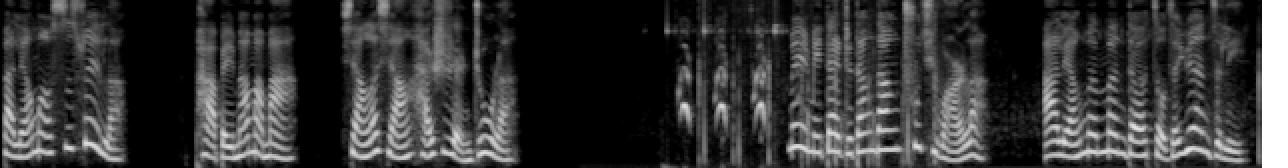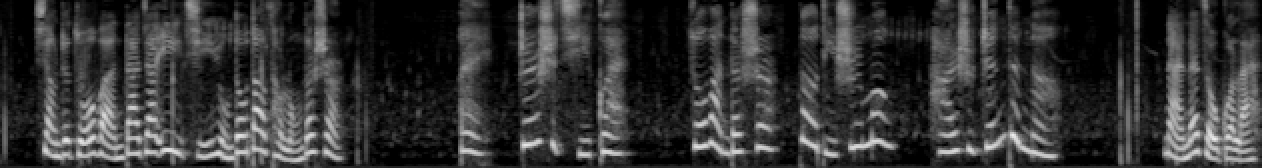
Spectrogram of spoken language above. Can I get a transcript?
把凉帽撕碎了，怕被妈妈骂，想了想，还是忍住了。妹妹带着当当出去玩了，阿良闷闷地走在院子里，想着昨晚大家一起勇斗稻草龙的事儿。哎，真是奇怪，昨晚的事儿到底是梦还是真的呢？奶奶走过来。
